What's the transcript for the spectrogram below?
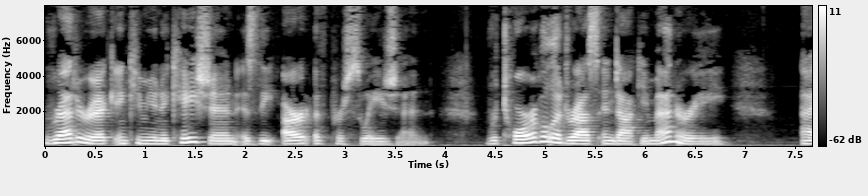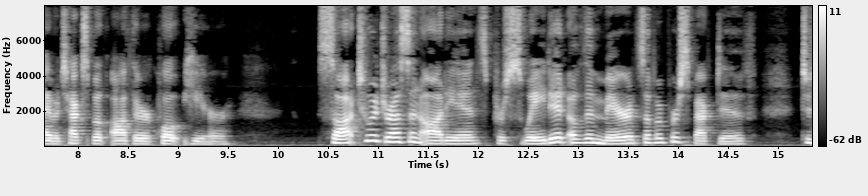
Rhetoric in communication is the art of persuasion. Rhetorical address in documentary, I have a textbook author quote here, sought to address an audience persuaded of the merits of a perspective to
